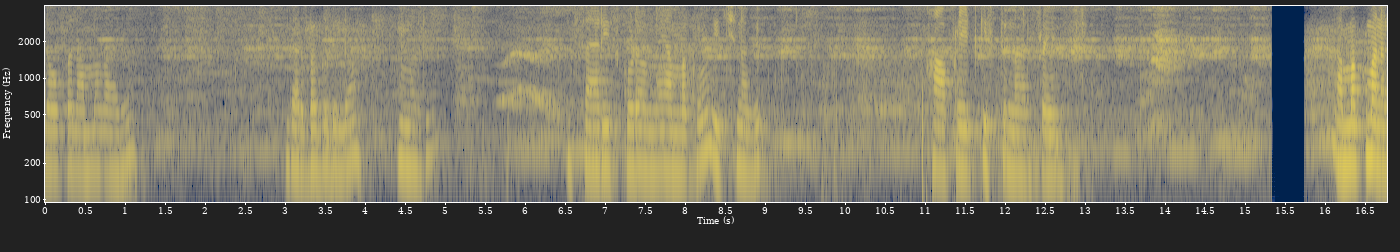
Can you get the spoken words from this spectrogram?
లోపల అమ్మవారు గర్భగుడిలో ఉన్నారు. శారీస్ కూడా ఉన్నాయి అమ్మకు ఇచ్చినవి. హాఫ్ రేట్కి ఇస్తున్నారు ఫ్రెండ్స్. అమ్మకు మనం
